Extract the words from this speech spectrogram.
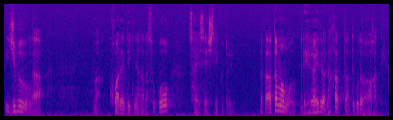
一部分が、まあ、壊れていきながらそこを再生していくという。だから頭も例外ではなかったということが分かってきた。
